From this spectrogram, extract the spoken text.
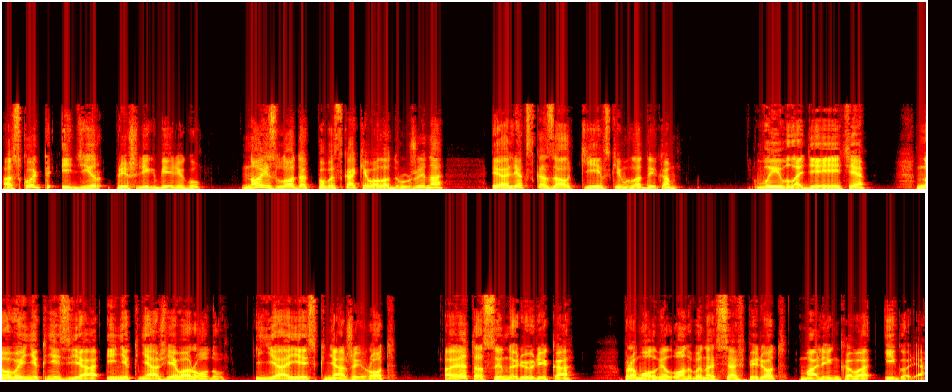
Аскольд и Дир пришли к берегу, но из лодок повыскакивала дружина, и Олег сказал киевским владыкам, «Вы владеете, но вы не князья и не княжьего роду. Я есть княжий род, а это сын Рюрика, промолвил он, вынося вперед маленького Игоря.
